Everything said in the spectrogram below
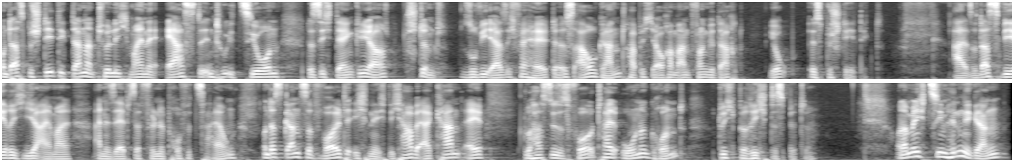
Und das bestätigt dann natürlich meine erste Intuition, dass ich denke, ja, stimmt, so wie er sich verhält, der ist arrogant, habe ich ja auch am Anfang gedacht, jo, ist bestätigt. Also das wäre hier einmal eine selbsterfüllende Prophezeiung. Und das Ganze wollte ich nicht. Ich habe erkannt, ey, du hast dieses Vorurteil ohne Grund, durchbericht es bitte. Und dann bin ich zu ihm hingegangen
